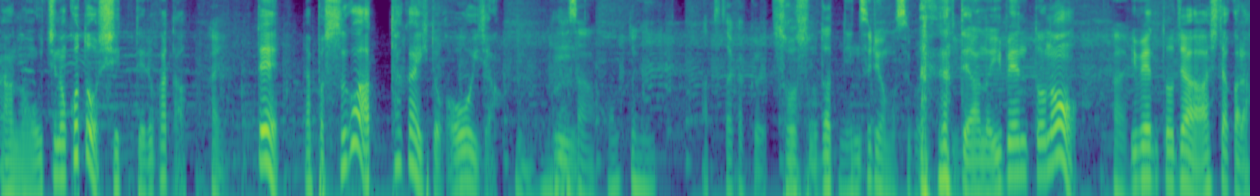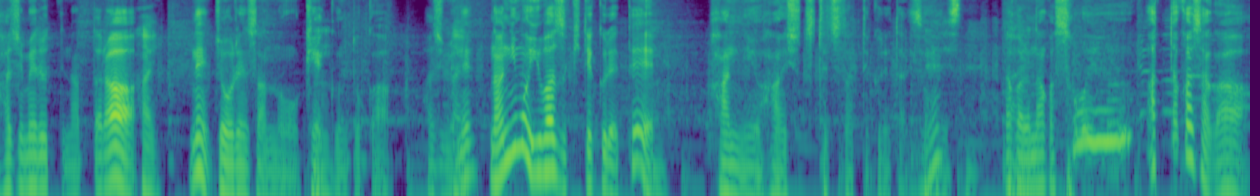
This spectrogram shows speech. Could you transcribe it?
あのうちのことを知ってる方、はい、でやっぱすごいあったかい人が多いじゃん、うん、皆さん本当に温かくそうそう。だって熱量もすごいだってあのイベントの、はい、イベントじゃあ明日から始めるってなったら、はい、ね常連さんの K 君とか、はじめね、はい、何も言わず来てくれて、うん、搬入搬出手伝ってくれたりね。そうですね。だからなんかそういうあったかさが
